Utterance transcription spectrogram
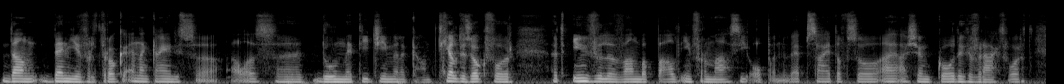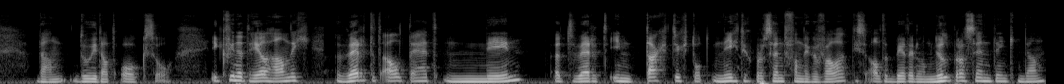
dan ben je vertrokken en dan kan je dus eh, alles eh, doen met die Gmail-account. Het geldt dus ook voor het invullen van bepaalde informatie op een website of zo. Eh, als je een code gevraagd wordt, dan doe je dat ook zo. Ik vind het heel handig. Werkt het altijd? Nee. Het werkt in 80 tot 90 procent van de gevallen. Het is altijd beter dan 0 procent, denk ik dan.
